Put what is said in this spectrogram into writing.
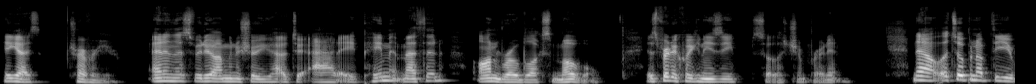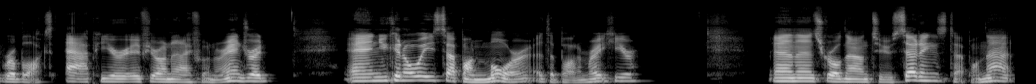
Hey guys, Trevor here. And in this video, I'm going to show you how to add a payment method on Roblox Mobile. It's pretty quick and easy, so let's jump right in. Now, let's open up the Roblox app here if you're on an iPhone or Android. And you can always tap on More at the bottom right here. And then scroll down to Settings, tap on that,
